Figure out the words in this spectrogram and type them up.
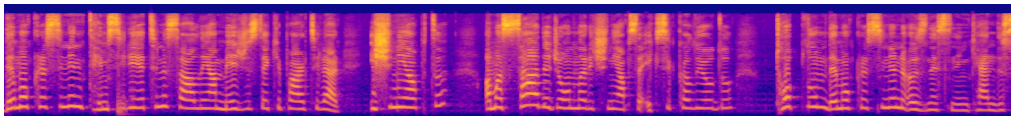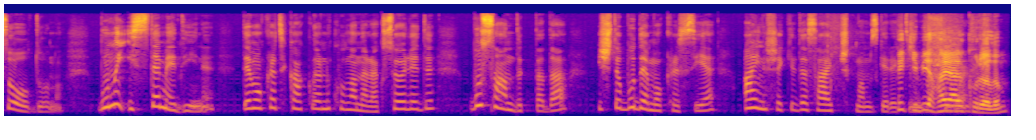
Demokrasinin temsiliyetini sağlayan meclisteki partiler işini yaptı ama sadece onlar işini yapsa eksik kalıyordu. Toplum demokrasinin öznesinin kendisi olduğunu, bunu istemediğini demokratik haklarını kullanarak söyledi. Bu sandıkta da işte bu demokrasiye aynı şekilde sahip çıkmamız gerektiğini Peki bir hayal kuralım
